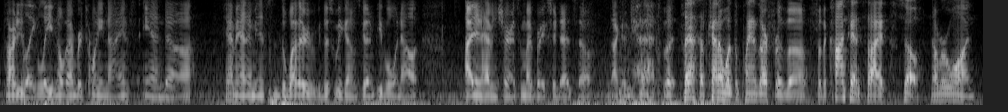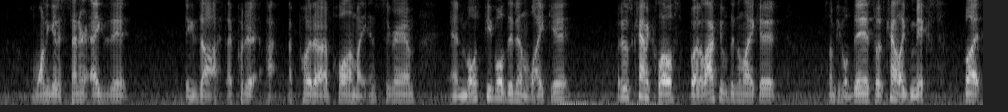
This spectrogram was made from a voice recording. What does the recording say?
It's already like late November 29th, and uh, yeah, man. I mean, it's the weather this weekend was good and people went out. I didn't have insurance and my brakes are dead, so I'm not gonna do that. But yeah, that's kind of what the plans are for the for the content side. So number one, I want to get a center exit exhaust. I put it. I, I put a poll on my Instagram, and most people didn't like it, but it was kind of close. But a lot of people didn't like it. Some people did, so it's kind of like mixed, but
